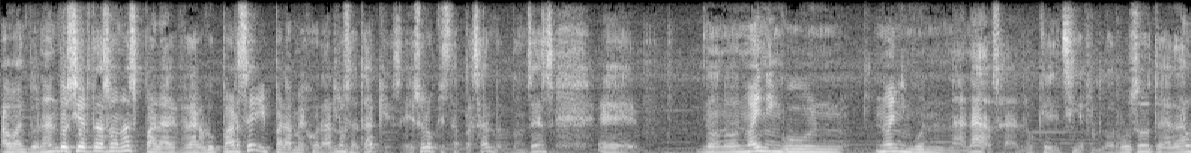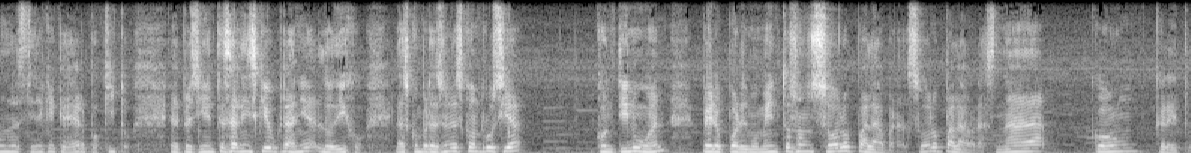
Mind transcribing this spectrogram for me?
abandonando ciertas zonas para reagruparse y para mejorar los ataques. Eso es lo que está pasando. Entonces, eh, no, no, no hay ningún... No hay ninguna nada, o sea, lo que si los rusos de verdad uno les tiene que creer poquito. El presidente Zalinsky de Ucrania lo dijo, las conversaciones con Rusia continúan, pero por el momento son solo palabras, solo palabras, nada concreto.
